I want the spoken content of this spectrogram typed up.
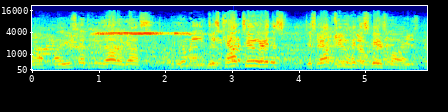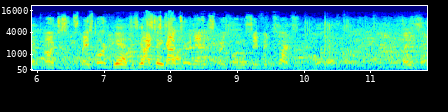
Yeah, uh, you just have to do that, I guess. Can we Just just count two, clear hit the this- just Yeah, count two, doesn't hit the know space to- bar. Know. Oh, just hit the space bar? Yeah, just hit the All right, space just count bar. two and then hit the space bar and we'll see if it starts. Space bar.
